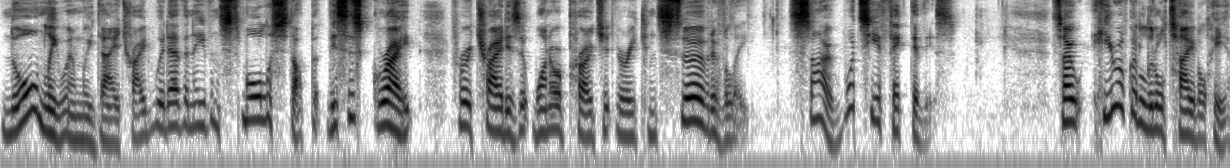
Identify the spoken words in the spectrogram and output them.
Normally when we day trade we'd have an even smaller stop but this is great for traders that want to approach it very conservatively. So what's the effect of this? So here I've got a little table here.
